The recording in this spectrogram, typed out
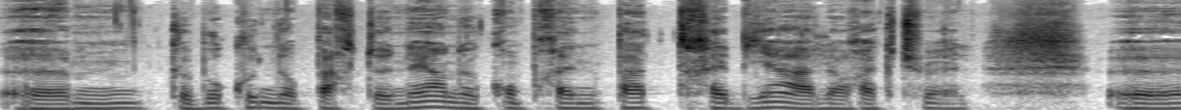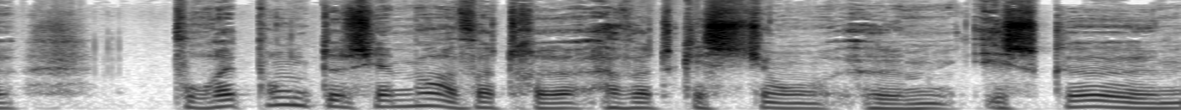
que beaucoup de nos partenaires ne comprennent pas très bien à l'heure actuelle. Pour répondre deuxièmement à votre, à votre question, euh, est-ce que euh,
